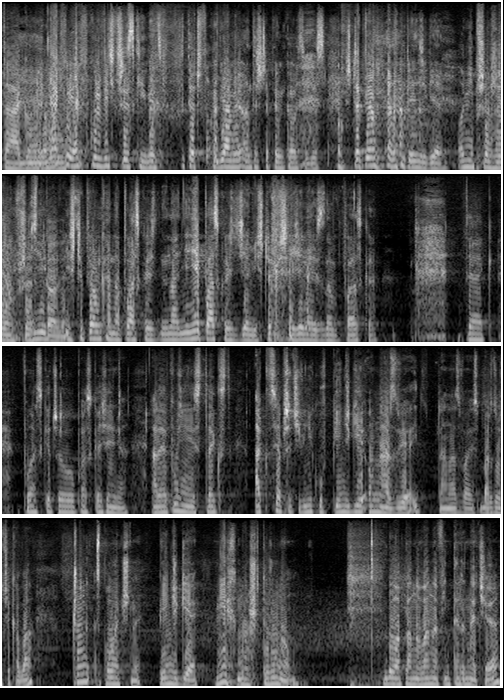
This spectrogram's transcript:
Tak, oni, Jak, jak wkurwić wszystkich, więc też wkurwiamy antyszczepionkowców. Jest szczepionka na 5G. oni przeżyją wszystko, I, I więc szczepionka na płaskość, na, nie, nie płaskość Ziemi. Szczepi się Ziemia jest znowu płaska. tak, płaskie czoło, płaska ziemia. Ale później jest tekst Akcja przeciwników 5G o nazwie, i ta nazwa jest bardzo ciekawa, czyn społeczny 5G, niech masz truną. Była planowana w internecie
